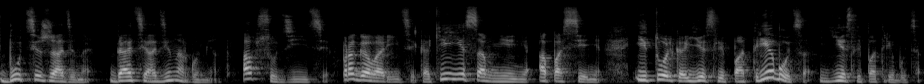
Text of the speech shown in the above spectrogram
Будьте жадины, дайте один аргумент обсудите, проговорите, какие есть сомнения, опасения. И только если потребуется, если потребуется,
